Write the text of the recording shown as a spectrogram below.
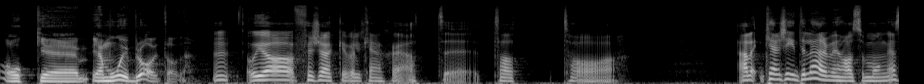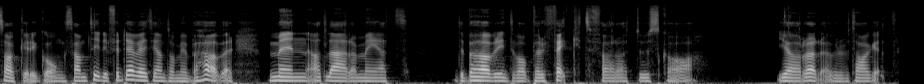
och eh, jag mår ju bra utav det. Mm. Och jag försöker väl kanske att eh, ta... ta alla, kanske inte lära mig ha så många saker igång samtidigt, för det vet jag inte om jag behöver. Men att lära mig att det behöver inte vara perfekt för att du ska göra det överhuvudtaget.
